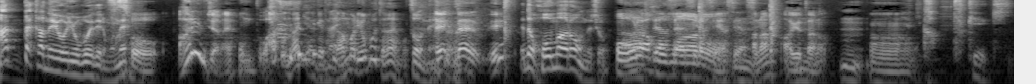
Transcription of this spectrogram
あったかのように覚えてるもんえ。ね。そう。あるんじゃない？本当は。あと何あげたかあんまり覚えてないもん。そうね。え、だよ、えでも、ホームアローンでしょ？俺はホームアローンかなあげたの。うん。うん。カップケーキ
